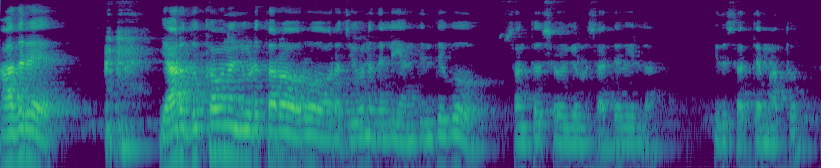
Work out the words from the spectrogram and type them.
ಆದರೆ ಯಾರು ದುಃಖವನ್ನು ನೀಡುತ್ತಾರೋ ಅವರು ಅವರ ಜೀವನದಲ್ಲಿ ಎಂದೆಂದಿಗೂ ಸಂತೋಷವಾಗಿರಲು ಸಾಧ್ಯವಿಲ್ಲ ಇದು ಸತ್ಯ ಮಾತು.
